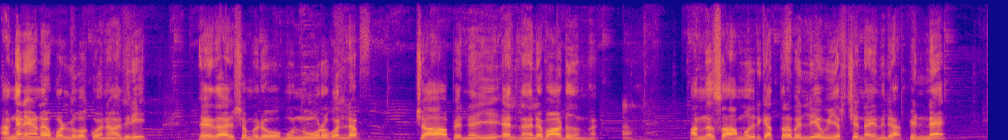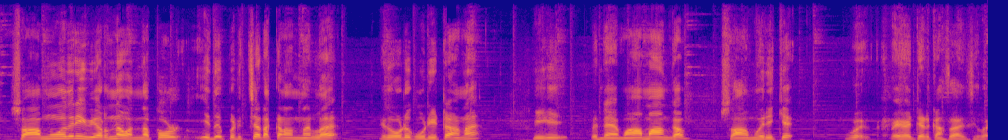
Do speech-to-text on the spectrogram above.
അങ്ങനെയാണ് വള്ളുവക്കോനാതിരി ഏകദേശം ഒരു മുന്നൂറ് കൊല്ലം ചാ പിന്നെ ഈ നിലപാട് നിന്ന്. അന്ന് സാമൂതിരിക്ക് അത്ര വലിയ ഉയർച്ച ഉണ്ടായിരുന്നില്ല. പിന്നെ സാമൂതിരി ഉയർന്നു വന്നപ്പോൾ ഇത് പിടിച്ചടക്കണം എന്നുള്ള ഇതോട് കൂടിയിട്ടാണ് ഈ പിന്നെ മാമാങ്കം സാമൂരിക്ക് ഏറ്റെടുക്കാൻ സാധിച്ചത്.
